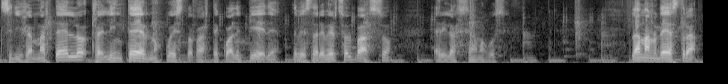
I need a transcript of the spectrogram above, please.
si dice a martello cioè l'interno questa parte qua del piede deve stare verso il basso e rilassiamo così la mano destra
